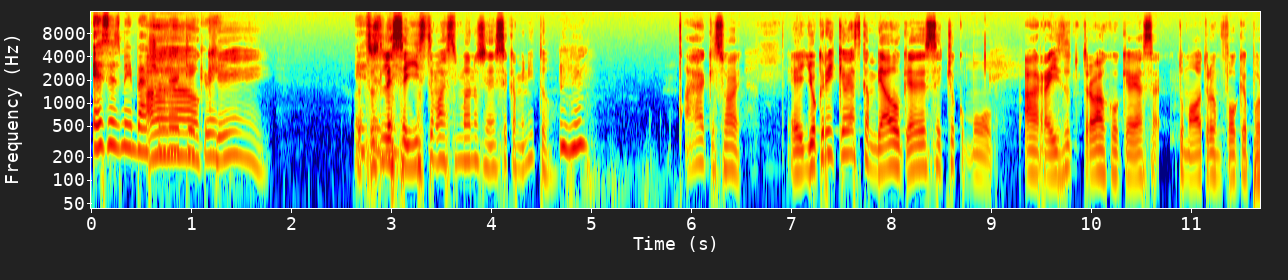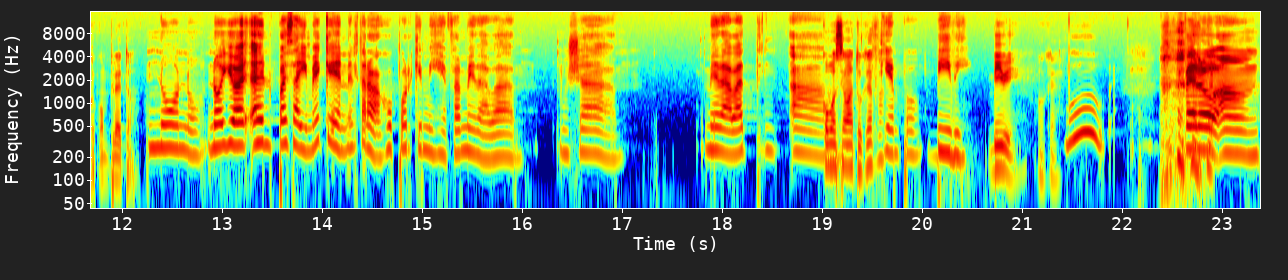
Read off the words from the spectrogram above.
Ese es mi bachelor ah, degree. ok. Entonces es le seguiste más o menos en ese caminito. Ujú. Ah, qué suave. Eh, yo creí que habías cambiado, que habías hecho como a raíz de tu trabajo, que habías tomado otro enfoque por completo. No, no. No, yo eh, pues ahí me quedé en el trabajo porque mi jefa me daba mucha... Me daba ah, ¿Cómo se llama tu jefa? tiempo. Vivi. Vivi, ok. Uh, Pero um,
